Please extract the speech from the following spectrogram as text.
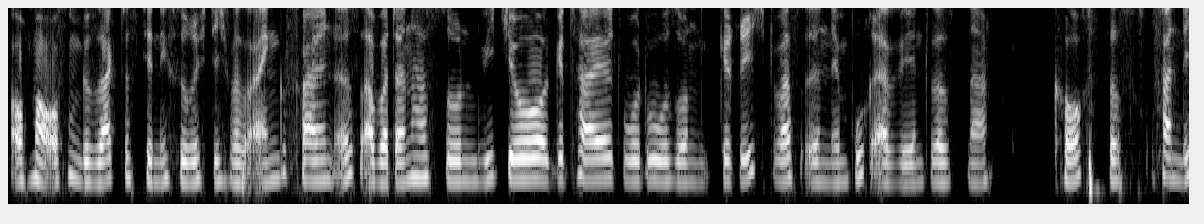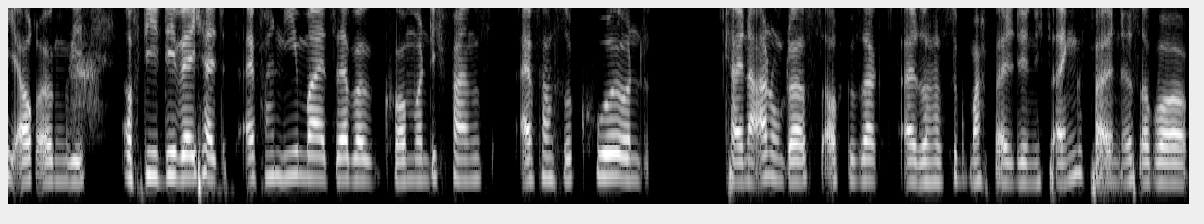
auch mal offen gesagt, dass dir nicht so richtig was eingefallen ist, aber dann hast du ein Video geteilt, wo du so ein Gericht, was in dem Buch erwähnt wird, nach kochst. Das fand ich auch irgendwie, auf die Idee wäre ich halt einfach niemals selber gekommen und ich fand es einfach so cool und keine Ahnung, du hast auch gesagt, also hast du gemacht, weil dir nichts eingefallen ist, aber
